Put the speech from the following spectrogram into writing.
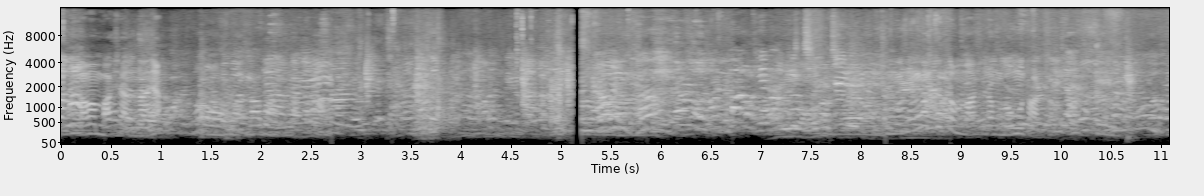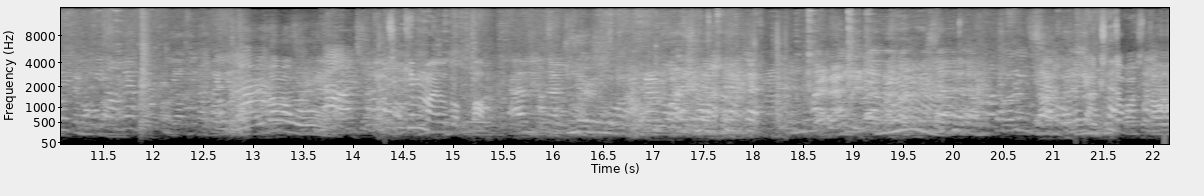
나만 맛이 안 나냐? 어, 나도 안 나. 너무 생각했던 맛이랑 너무 달라. 달달하고 치킨 마요 덮밥. 음, 진짜 맛있다.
